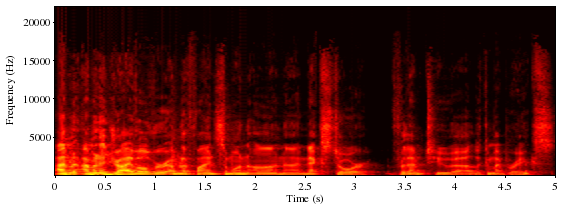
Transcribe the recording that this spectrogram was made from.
I'm I'm gonna drive over. I'm gonna find someone on uh, next door for them to uh, look at my brakes.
